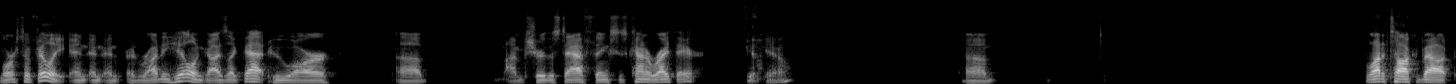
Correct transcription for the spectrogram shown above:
Lawrence Philly and, and and and Rodney Hill and guys like that who are, uh, I'm sure the staff thinks is kind of right there. Yeah. You know. Um, a lot of talk about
